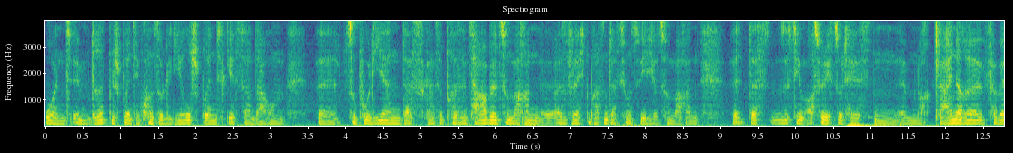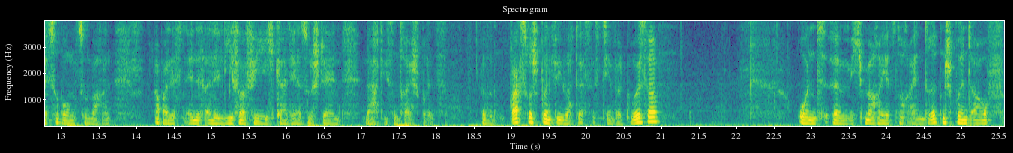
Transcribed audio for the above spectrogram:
Und im dritten Sprint, dem Konsolidierungssprint, geht es dann darum, äh, zu polieren, das Ganze präsentabel zu machen, äh, also vielleicht ein Präsentationsvideo zu machen, äh, das System ausführlich zu testen, ähm, noch kleinere Verbesserungen zu machen, aber letzten Endes eine Lieferfähigkeit herzustellen nach diesen drei Sprints. Also Wachstumssprint, wie gesagt, das System wird größer, und ähm, ich mache jetzt noch einen dritten Sprint auf.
